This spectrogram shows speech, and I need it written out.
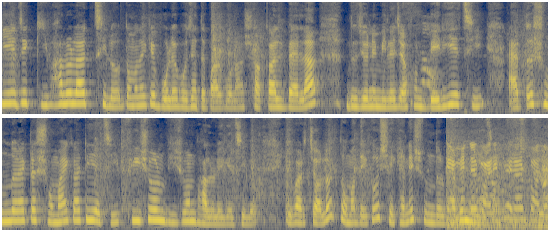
গিয়ে যে কি ভালো লাগছিল তোমাদেরকে বলে বোঝাতে পারব না। সকালবেলা দুজনে মিলে যখন বেরিয়েছি, এত সুন্দর একটা সময় কাটিয়েছি, ভীষণ ভীষণ ভালো লেগেছিল। এবার চলো তোমাদেরকেও সেখানে সুন্দরভাবে নিয়ে বাড়ি। ফেরার পালা।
